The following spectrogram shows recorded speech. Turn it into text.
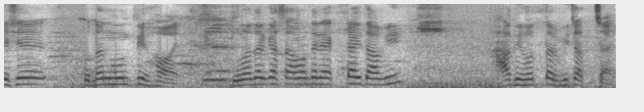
দেশে প্রধানমন্ত্রী হয়, ওনাদের কাছে আমাদের একটাই দাবি, হাদি হত্যার বিচার চাই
